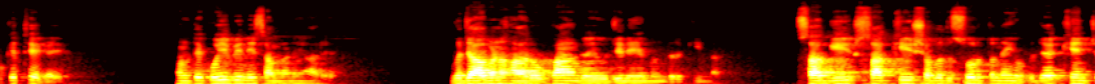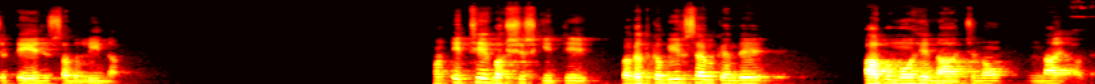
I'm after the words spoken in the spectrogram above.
ਉਹ ਕਿੱਥੇ ਗਏ? ਹੁਣ ਤੇ ਕੋਈ ਵੀ ਨਹੀਂ ਸਾਹਮਣੇ ਆ ਰਿਹਾ। ਵਜਾਵਣ ਹਾਰੋ ਕਾਂ ਗਇਓ ਜਿਨੇ ਮੰਦਰ ਕੀਨਾ। ਸਾਗੀ, ਸਾਖੀ ਸ਼ਬਦ ਸੁਰਤ ਨਹੀਂ ਉਪਜੈ, ਖਿੰਚ ਤੇਜ ਸਭ ਲੀਨਾ। ਹੁਣ ਇੱਥੇ ਬਖਸ਼ਿਸ਼ ਕੀਤੀ ਭਗਤ ਕਬੀਰ ਸਾਹਿਬ ਕਹਿੰਦੇ, ਅਬ ਮੋਹਿ ਨਾਚਨੋ ਨਾ ਆਵੇ।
